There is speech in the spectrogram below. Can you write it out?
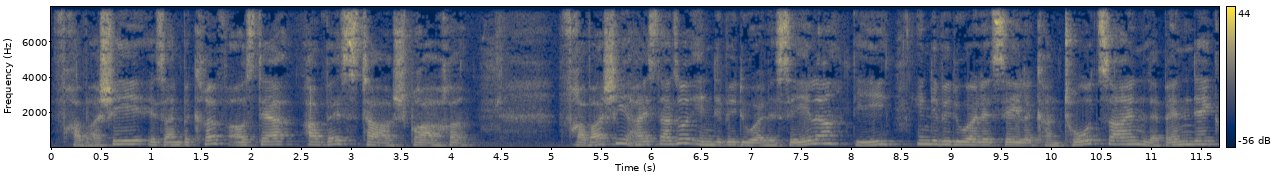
Fravashi ist ein Begriff aus der Avesta-Sprache. Fravashi heißt also individuelle Seele. Die individuelle Seele kann tot sein, lebendig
